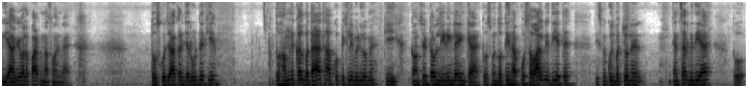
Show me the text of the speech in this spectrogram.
ये आगे वाला पार्ट ना समझ में आए। तो उसको जाकर ज़रूर देखिए। तो हमने कल बताया था आपको पिछले वीडियो में कि कॉन्सेप्ट ऑफ़ लीडिंग लैगिंग क्या है। तो उसमें दो तीन आपको सवाल भी दिए थे इसमें कुछ बच्चों ने आंसर भी दिया है। तो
